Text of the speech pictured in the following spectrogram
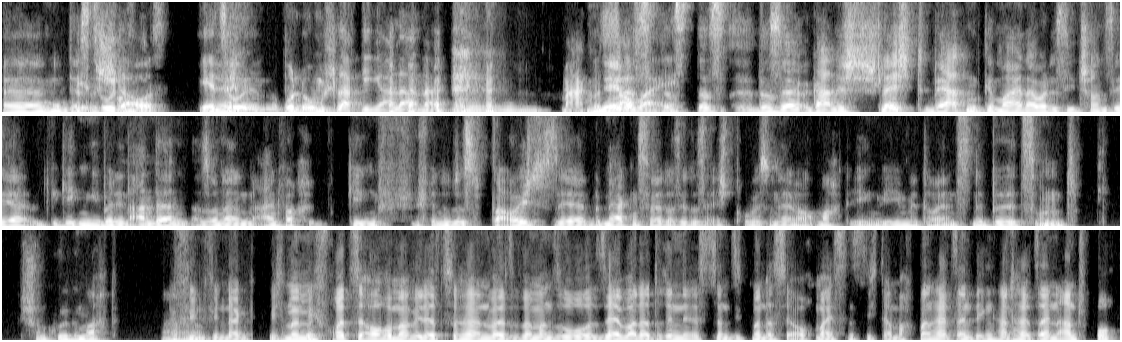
ähm, das Jetzt ist schon, aus. Jetzt einen Rundumschlag gegen alle anderen. Markus Nee, Sauer, das, das, das, das ist ja gar nicht schlecht wertend gemeint, aber das sieht schon sehr gegenüber den anderen, sondern einfach gegen, ich finde das bei euch sehr bemerkenswert, dass ihr das echt professionell auch macht, irgendwie mit euren Snippets und schon cool gemacht. Ja, vielen, vielen Dank. Ich meine, mich freut es ja auch immer wieder zu hören, weil so, wenn man so selber da drin ist, dann sieht man das ja auch meistens nicht. Da macht man halt sein Ding, hat halt seinen Anspruch.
